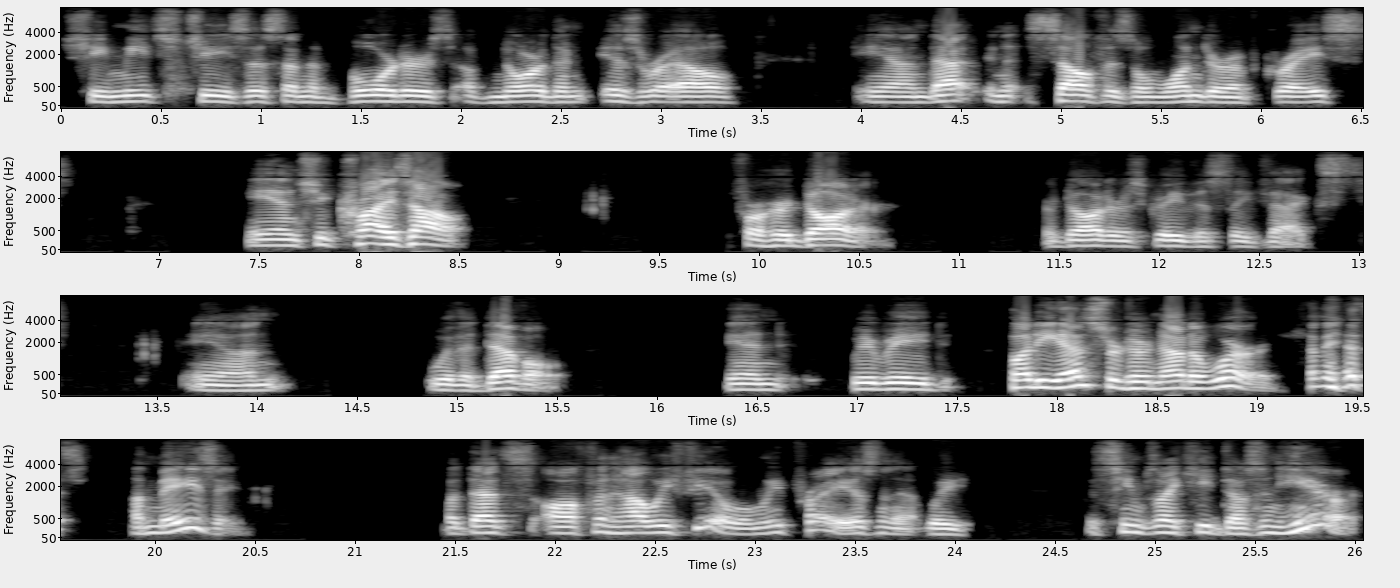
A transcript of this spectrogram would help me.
she meets Jesus on the borders of northern Israel. And that in itself is a wonder of grace. And she cries out, for her daughter. Her daughter is grievously vexed and with a devil. And we read, but he answered her not a word. I mean, it's amazing. But that's often how we feel when we pray, isn't it? We it seems like he doesn't hear.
